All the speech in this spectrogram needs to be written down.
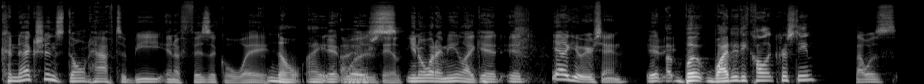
connections don't have to be in a physical way No, I, it I was understand. you know what i mean like it it yeah, I get what you're saying. it Uh, but why did he call it Christine? That was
